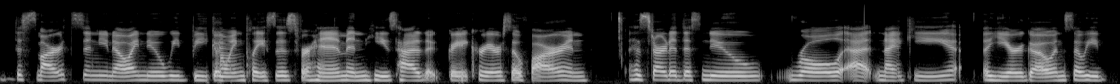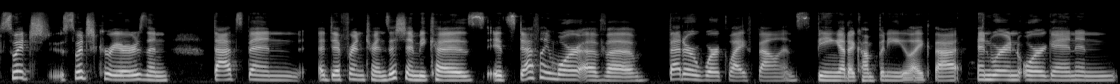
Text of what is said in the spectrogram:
the smarts and you know, I knew we'd be going places for him and he's had a great career so far and has started this new role at Nike a year ago and so he switched switched careers and that's been a different transition because it's definitely more of a better work life balance being at a company like that. And we're in Oregon and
